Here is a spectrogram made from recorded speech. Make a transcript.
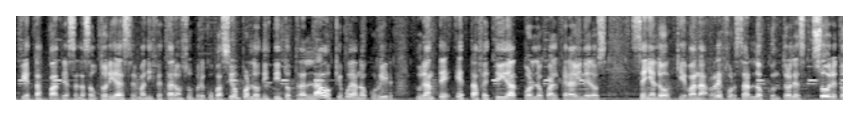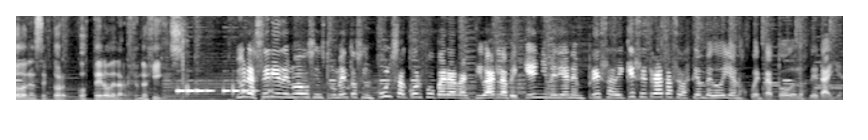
fiestas patrias. Las autoridades manifestaron su preocupación por los distintos traslados que puedan ocurrir durante esta festividad, por lo cual Carabineros señaló que van a reforzar los controles, sobre todo en el sector costero de la región de O'Higgins. Y una serie de nuevos instrumentos impulsa Corfo para reactivar la pequeña y mediana empresa. ¿De qué se trata? Sebastián Bedoya nos cuenta todos los detalles.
